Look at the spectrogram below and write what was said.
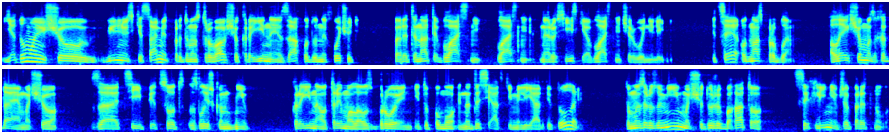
Я думаю, що вільнюський саміт продемонстрував, що країни заходу не хочуть перетинати власні, власні, не російські, а власні червоні лінії. І це одна з проблем. Але якщо ми згадаємо, що за ці 500 з лишком днів Україна отримала озброєнь і допомоги на десятки мільярдів доларів, то ми зрозуміємо, що дуже багато цих ліній вже перетнуло.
